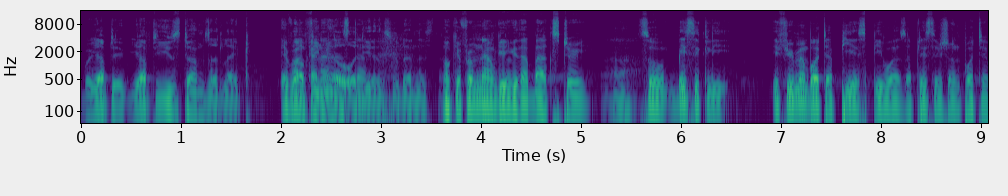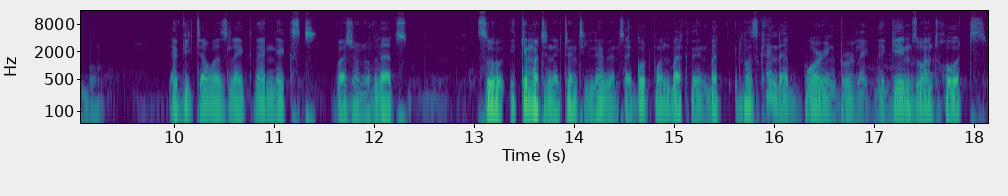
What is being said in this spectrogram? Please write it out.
But you have to you have to use terms that like Everyone female understand. audience would understand. Okay, from now I'm giving you the backstory. Uh-huh. So basically, if you remember what a PSP was, a PlayStation Portable, the Vita was like the next version of that. So it came out in like 2011. So I got one back then, but it was kind of boring, bro. Like the games weren't hot.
